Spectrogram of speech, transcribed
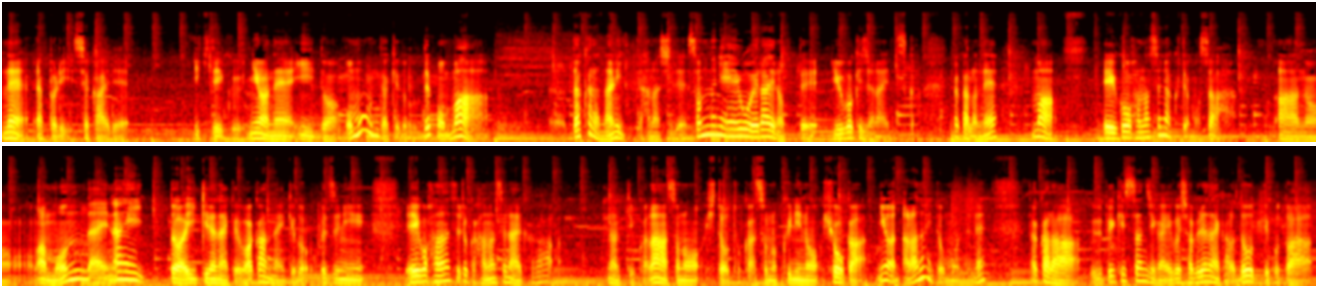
ねやっぱり世界で生きていくにはねいいとは思うんだけどでもまあだから何って話でそんなに英語偉いのって言うわけじゃないですかだからねまあ英語を話せなくてもさあの、まあ、問題ないとは言い切れないけど分かんないけど別に英語話せるか話せないかが何て言うかなその人とかその国の評価にはならないと思うんでねだからウズベキスタン人が英語喋れないからどうってことは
